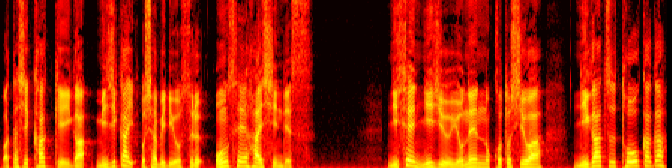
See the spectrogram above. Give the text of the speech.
私各系が短いおしゃべりをする音声配信です。2024年の今年は2月10日が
